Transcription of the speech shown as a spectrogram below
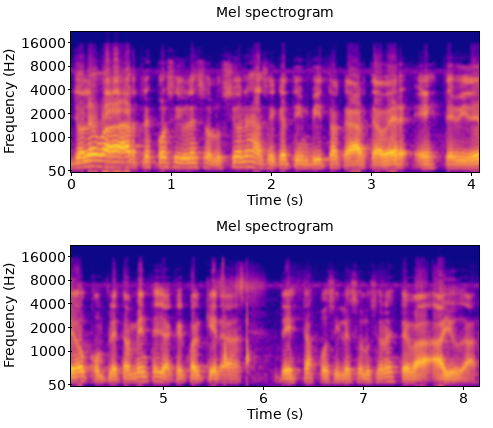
yo les voy a dar tres posibles soluciones así que te invito a quedarte a ver este video completamente ya que cualquiera de estas posibles soluciones te va a ayudar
